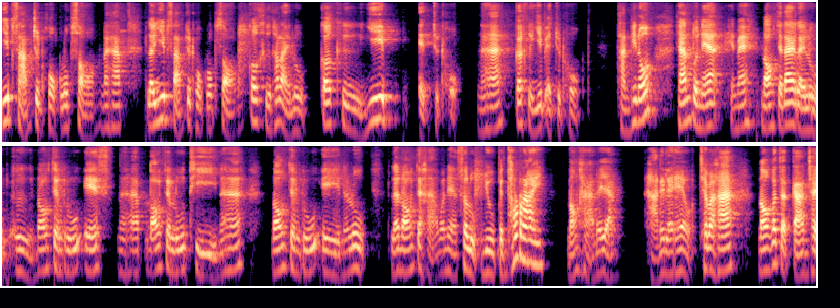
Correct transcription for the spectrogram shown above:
ยี่สามจุดหกลบสองนะครับ แล้วยี่สามจุดหกลบสองก็คือเท่าไหร่ลูก ก็คือยี่เอ็ดจุดหกนะฮะ ก็คือยี่สิบเอ็ดจุดหกทันพี่โนอะฉะนั้นตัวเนี้ยเห็นไหมน้องจะได้อะไรลูก เออ น้องจะรู้ s นะครับ น้องจะรู้ t นะฮะ น้องจะรู้ a นะลูก แล้วน้องจะหาว่าเนี่ยสรุป u เป็นเท่าไหร่ น้องหาได้ยังหาได้แล้วใช่ปะคะน้องก็จัดการใช้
